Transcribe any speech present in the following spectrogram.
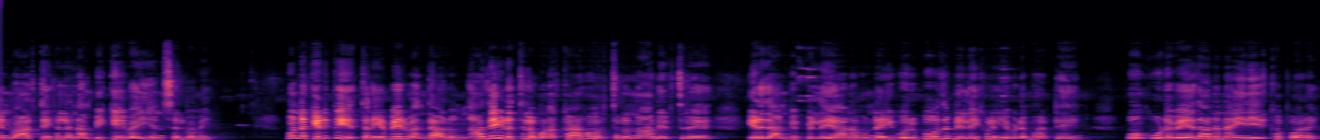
என் வார்த்தைகளில் நம்பிக்கை வை என் செல்வமே. உன்னை கெடுக்க எத்தனையோ பேர் வந்தாலும் அதே இடத்துல உனக்காக ஒருத்தனை நான் எடுத்துறேன். எனது அன்பு பிள்ளையான உன்னை ஒருபோதும் நிலை குலைய விடமாட்டேன். உன் கூடவே தானே நான் இனி இருக்க போகிறேன்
